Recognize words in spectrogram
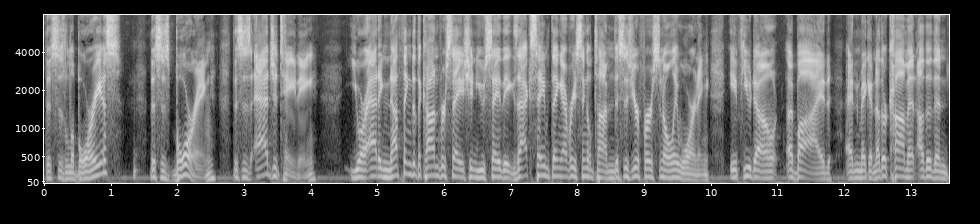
this is laborious. This is boring. This is agitating. You are adding nothing to the conversation. You say the exact same thing every single time. This is your first and only warning. If you don't abide and make another comment other than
